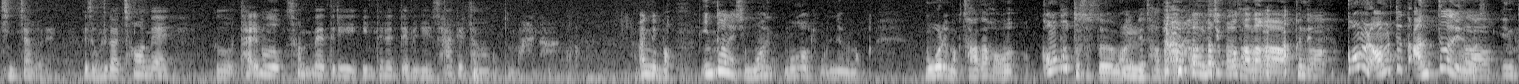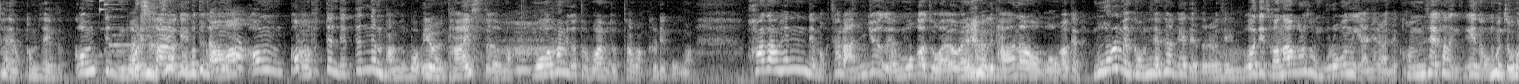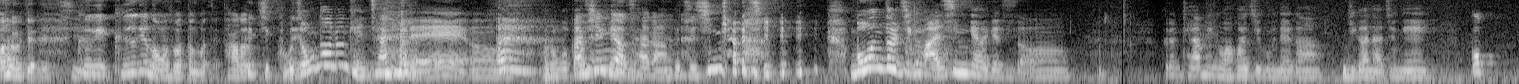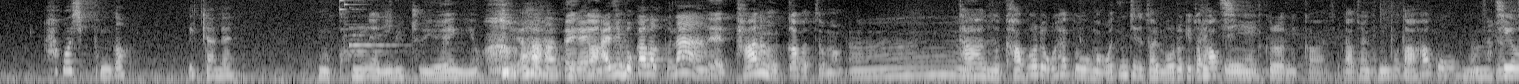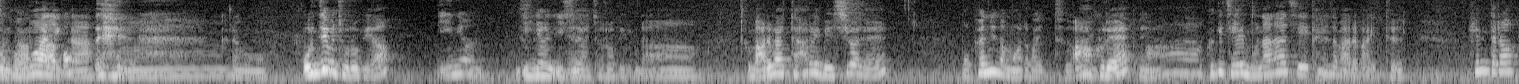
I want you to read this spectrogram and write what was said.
진짜 그래. 그래서 우리가 처음에 그 탈북 선배들이 인터넷 때문에 사기를 당한 것도 많아. 아니 근데 막 인터넷이 뭐, 뭐가 좋냐면 막 머리 막 자다가 어, 껌 붙었었어요. 막 이렇게 자다가 껌 씹고 자다가 근데 어. 껌을 아무 때도 안 뜯어지는 거였어. 어. 인터넷 검색해서 껌 뜯는 아? 머리카락에 껌- 나와? 껌, 껌 붙는데 뜯는 방법 이러면 다 있어요. 막 뭐 하면 좋다 뭐 하면 좋다 막 그리고 막 화장했는데 막 잘 안 지워져요. 뭐가 좋아요? 막게다 나오고 막 이렇게 모르면 검색하게 되더라고요. 어. 디 전화 걸어서 물어보는 게 아니라 이제 검색하는 게 그게 너무 좋아요. 이제 그치. 그게 그게 너무 좋았던 것 같아요. 다른 그치, 그 네. 정도는 괜찮은데, 어, 그런 신기하죠. 괜찮아. 그치, 신기하지. 뭔들 지금 안 신기하겠어. 그럼 대한민국 와가지고 내가, 네가 나중에 꼭 하고 싶은 거 있다면? 뭐 국내 일주 여행이요? 아, 그래? 그러니까. 아직 못 가봤구나? 네, 다는 못 가봤죠. 막 아, 다 이제 가보려고 해도 막 어딘지도 잘 모르기도 그치. 하고 그러니까 이제 나중에 공부 다 하고 뭐 음, 자격증 지금은 다 공부하니까. 따고, 네 음. 그리고 뭐 언제면 졸업이야? 2년 2년 있어야 졸업이구나. 그럼 아르바이트 하루에 몇 시간 해? 뭐 편의점 아르바이트 아 하니까, 그래? 네. 아 그게 제일 무난하지 편의점 아르바이트 힘들어?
